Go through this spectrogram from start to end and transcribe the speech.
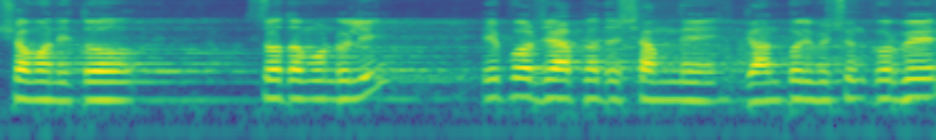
সম্মানিত শ্রোতামণ্ডলী, এ পর্যায়ে আপনাদের সামনে গান পরিবেশন করবেন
